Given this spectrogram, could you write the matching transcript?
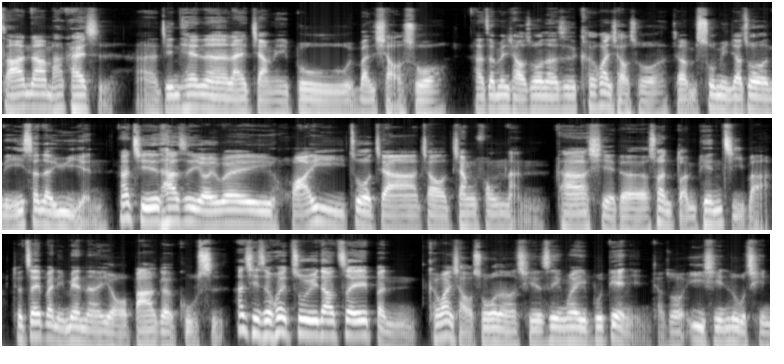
早安，那么开始。呃，今天呢来讲一部一本小说。那这本小说呢是科幻小说，叫书名叫做《你一生的预言》。那其实它是有一位华裔作家叫江丰南，他写的算短篇集吧。就这一本里面呢有八个故事。那其实会注意到这一本科幻小说呢，其实是因为一部电影叫做《异星入侵》。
